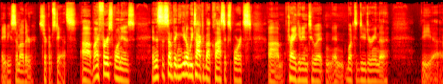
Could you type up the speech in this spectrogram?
maybe some other circumstance. Uh, my first one is, and this is something you know we talked about classic sports, um, trying to get into it and, and what to do during the the uh,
